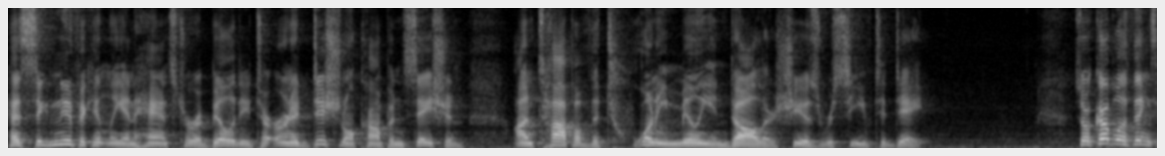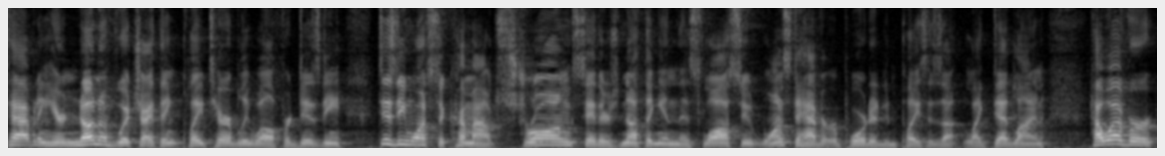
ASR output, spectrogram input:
has significantly enhanced her ability to earn additional compensation on top of the $20 million she has received to date. So, a couple of things happening here, none of which I think play terribly well for Disney. Disney wants to come out strong, say there's nothing in this lawsuit, wants to have it reported in places uh, like Deadline. However,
